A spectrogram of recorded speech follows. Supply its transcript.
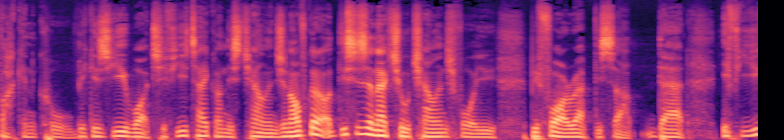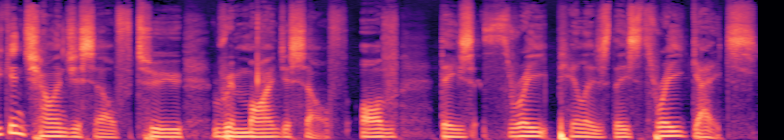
fucking cool because you watch if you take on this challenge and I've got this is an actual challenge for you before I wrap this up that if you can challenge yourself to remind yourself of these three pillars these three gates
